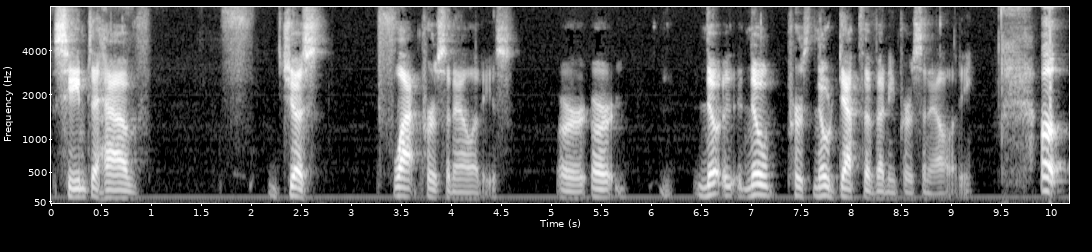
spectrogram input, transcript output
seem to have f- just flat personalities or or no no pers- no depth of any personality. Well,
